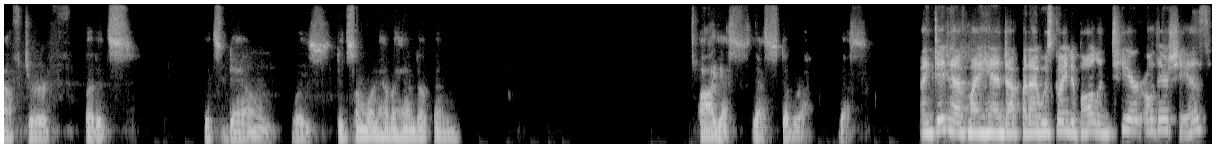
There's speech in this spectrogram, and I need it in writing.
after, but it's it's down. Was did someone have a hand up and ah yes yes Deborah yes I did have my hand up, but I was going to volunteer. Oh, there she is.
